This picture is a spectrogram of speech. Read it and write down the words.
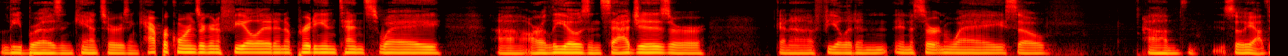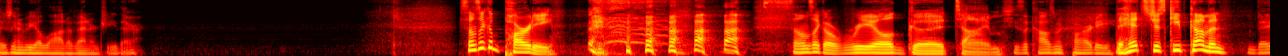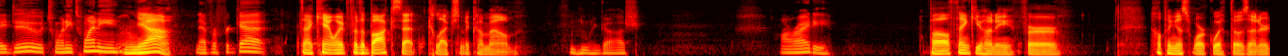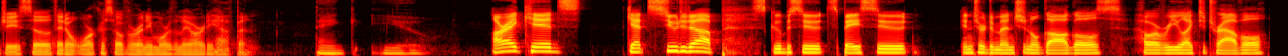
Libras and Cancers and Capricorns are going to feel it in a pretty intense way. Uh, our Leos and Sages are going to feel it in in a certain way. So, um, so yeah, there's going to be a lot of energy there. Sounds like a party. Sounds like a real good time. She's a cosmic party. The hits just keep coming. They do. 2020. Yeah. Never forget. I can't wait for the box set collection to come out. Oh my gosh. Alrighty. Well, thank you, honey, for helping us work with those energies so they don't work us over any more than they already have been. Thank you. All right, kids get suited up scuba suit, spacesuit, interdimensional goggles, however you like to travel.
